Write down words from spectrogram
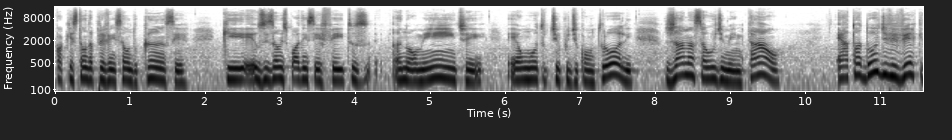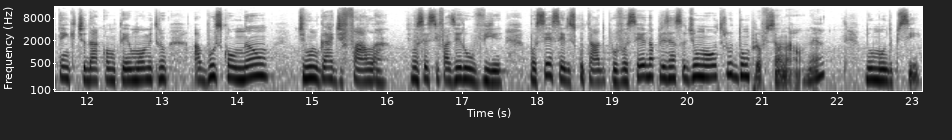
com a questão da prevenção do câncer, que os exames podem ser feitos anualmente, é um outro tipo de controle. Já na saúde mental, é a tua dor de viver que tem que te dar como termômetro a busca ou não de um lugar de fala, de você se fazer ouvir, você ser escutado por você na presença de um outro, de um profissional, né? Do mundo psi.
